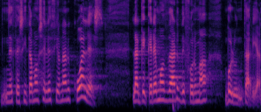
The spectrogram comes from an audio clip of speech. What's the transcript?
necesitamos seleccionar cuál es la que queremos dar de forma voluntaria.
